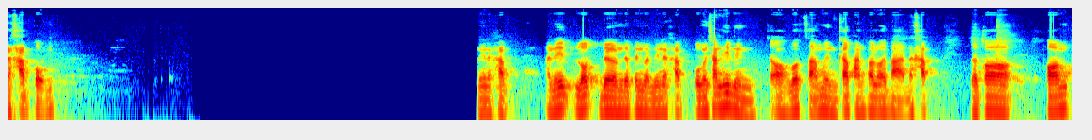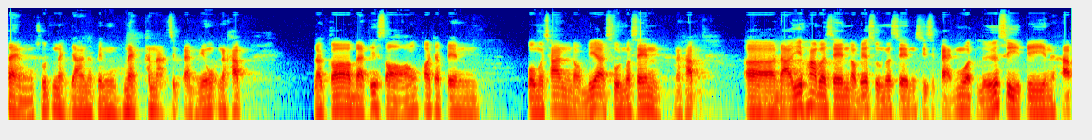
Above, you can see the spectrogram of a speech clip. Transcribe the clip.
นะครับผม นี่นะครับ อันนี้รถเดิมจะเป็นแบบนี้นะครับ โปรโมชั่นที่ 1 จะออกรถ 39,900 บาทนะครับ แล้วก็พร้อมแต่งชุดแม็กยางจะเป็นแม็กขนาด 18 นิ้วนะครับ แล้วก็แบบที่ 2 ก็จะเป็นโปรโมชั่นดอกเบี้ย 0%นะครับเอ่อดาว 25%ดอกเบี้ย 0% 48 งวด หรือ 4 ปีนะครับ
